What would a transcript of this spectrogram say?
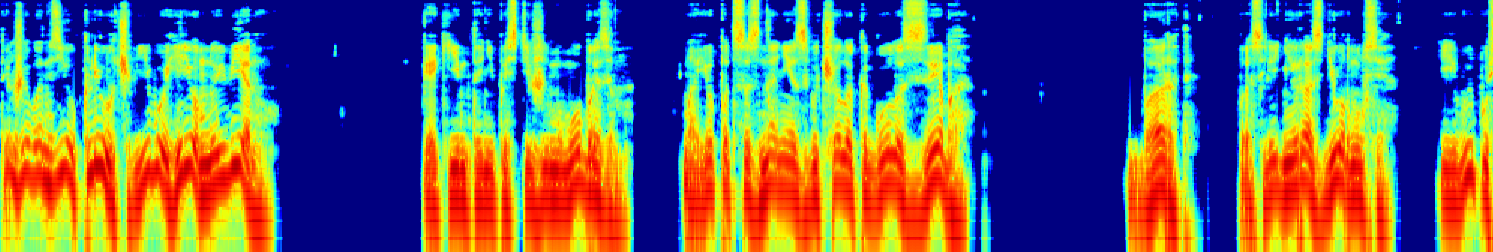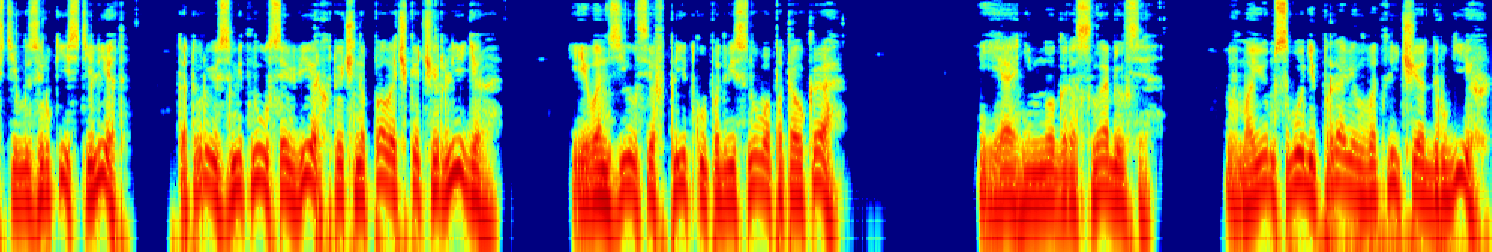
Ты же вонзил ключ в его еремную вену. Каким-то непостижимым образом мое подсознание звучало как голос Зеба. Барт последний раз дернулся и выпустил из руки стилет, который взметнулся вверх, точно палочка черлидера, и вонзился в плитку подвесного потолка. Я немного расслабился. В моем своде правил, в отличие от других,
